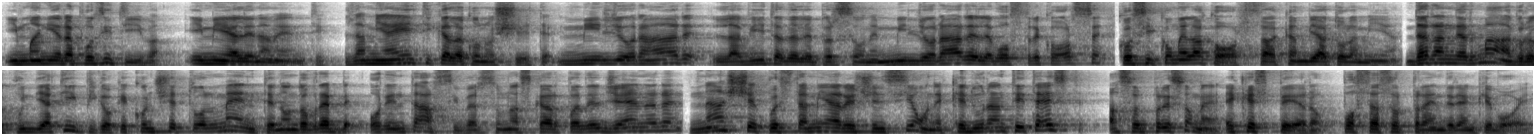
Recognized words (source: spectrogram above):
in maniera positiva i miei allenamenti. La mia etica la conoscete, migliorare la vita delle persone, migliorare le vostre corse, così come la corsa ha cambiato la mia. Da runner magro e quindi atipico che concettualmente non dovrebbe orientarsi verso una scarpa del genere, nasce questa mia recensione che durante i test ha sorpreso me e che spero possa sorprendere anche voi.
